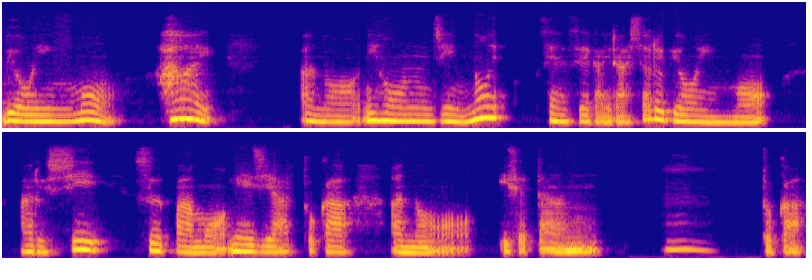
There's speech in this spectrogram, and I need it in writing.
病院も、はい。あの、日本人の先生がいらっしゃる病院もあるし、スーパーもメジアとか、あの、伊勢丹とか、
